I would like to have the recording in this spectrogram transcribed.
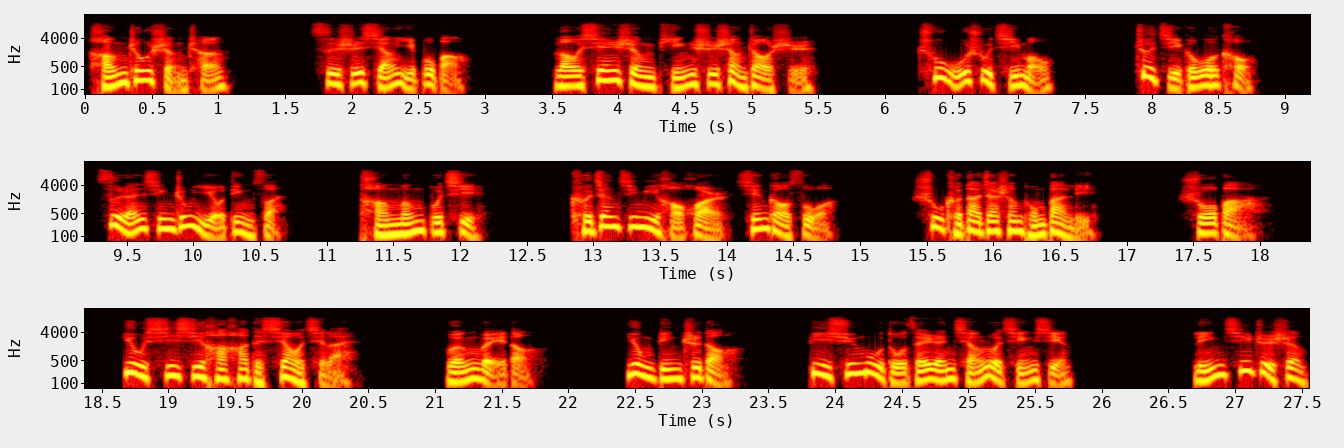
杭州省城，此时想已不保。老先生平时上诏时，出无数奇谋，这几个倭寇自然心中已有定算。倘蒙不弃，可将机密好话儿先告诉我，庶可大家商同办理。说罢，又嘻嘻哈哈的笑起来。文伟道：“用兵之道，必须目睹贼人强弱情形，临机制胜，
